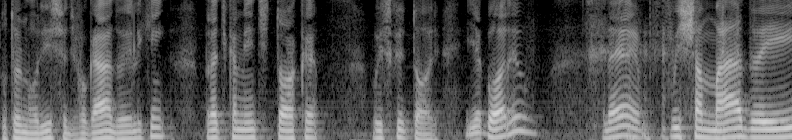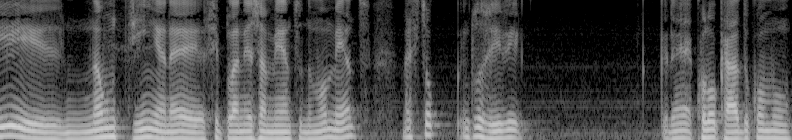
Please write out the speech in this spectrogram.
doutor Maurício, advogado, ele quem praticamente toca o escritório. E agora eu né, fui chamado e não tinha né, esse planejamento no momento, mas estou, inclusive, né, colocado como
